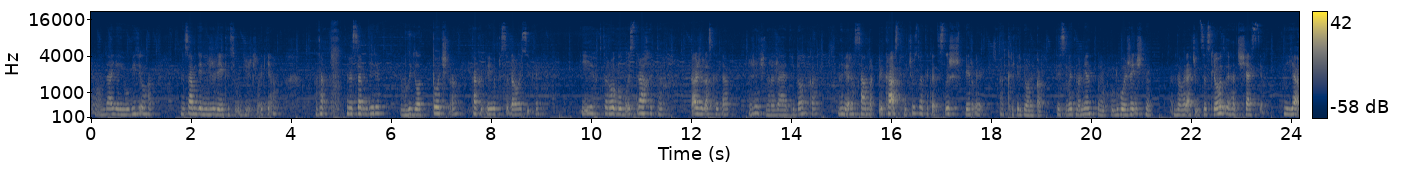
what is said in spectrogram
э, Да, я ее увидела. На самом деле не жалею до сегодняшнего дня. Она на самом деле выглядела точно так, как я ее представляла себе. И второй был мой страх, это каждый раз, когда женщина рожает ребенка, наверное, самое прекрасное чувство, это когда ты слышишь первый э, крик ребенка. То есть в этот момент ну, у любой женщины наворачиваются слезы от счастья. И я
